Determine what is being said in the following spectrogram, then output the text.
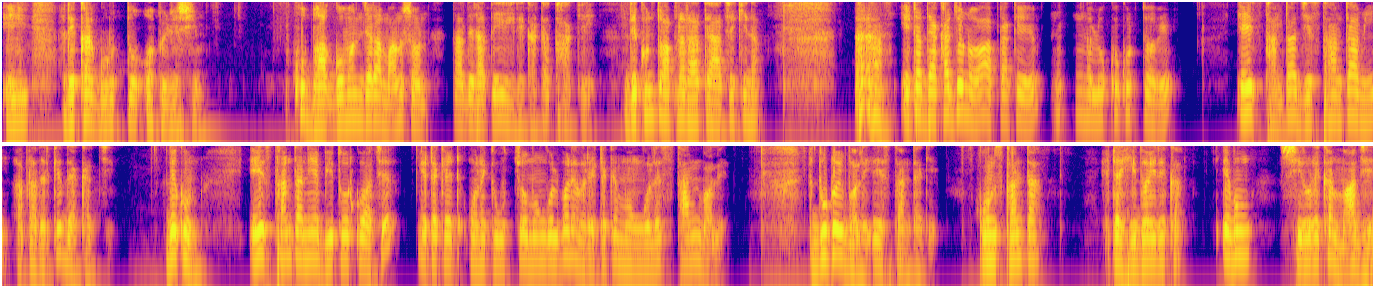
এই রেখার গুরুত্ব অপরিসীম। খুব ভাগ্যবান যারা মানুষ হন, তাদের হাতে এই রেখাটা থাকে। দেখুন তো আপনার হাতে আছে কি না এটা দেখার জন্য আপনাকে লক্ষ্য করতে হবে, এই স্থানটা, যে স্থানটা আমি আপনাদেরকে দেখাচ্ছি। দেখুন, এই স্থানটা নিয়ে বিতর্ক আছে, এটাকে অনেকে উচ্চ মঙ্গল বলে, আবার এটাকে মঙ্গলের স্থান বলে। দুটোই বলে এই স্থানটাকে। কোন স্থানটা? এটা হৃদয় রেখা এবং শিরোরেখার মাঝে।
